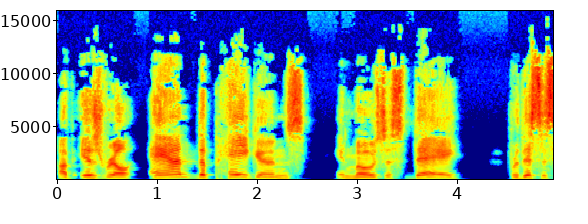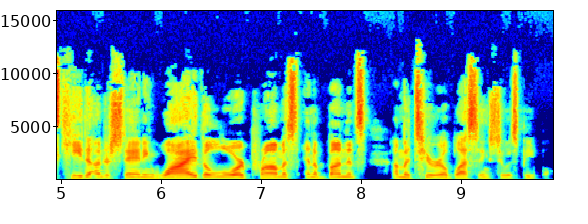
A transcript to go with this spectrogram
of Israel and the pagans in Moses' day, for this is key to understanding why the Lord promised an abundance of material blessings to his people.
